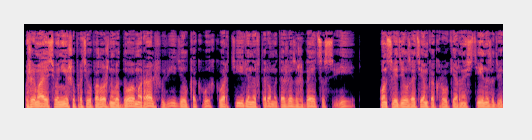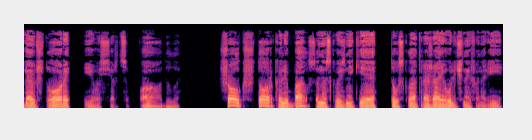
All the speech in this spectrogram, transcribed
Вжимаясь в нишу противоположного дома, Ральф видел, как в их квартире на втором этаже зажигается свет. Он следил за тем, как руки Эрнестины задвигают шторы, и его сердце падало. Шелк штор колебался на сквозняке, тускло отражая уличные фонари.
